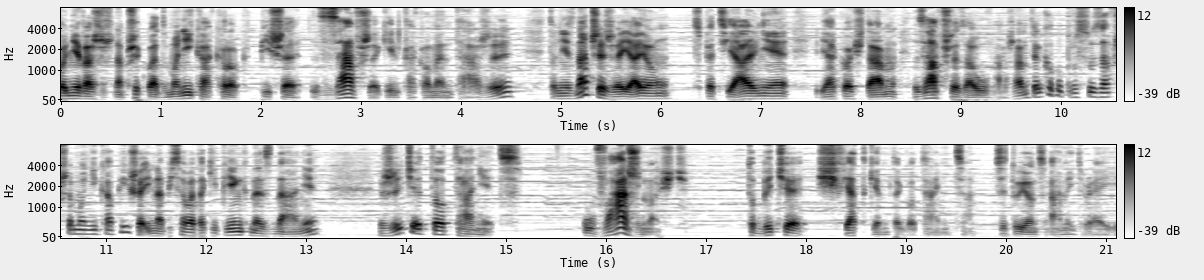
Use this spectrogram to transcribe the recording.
Ponieważ na przykład Monika Krok pisze zawsze kilka komentarzy, to nie znaczy, że ja ją specjalnie jakoś tam zawsze zauważam, tylko po prostu zawsze Monika pisze i napisała takie piękne zdanie: Życie to taniec. Uważność to bycie świadkiem tego tańca. Cytując Amit Ray.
